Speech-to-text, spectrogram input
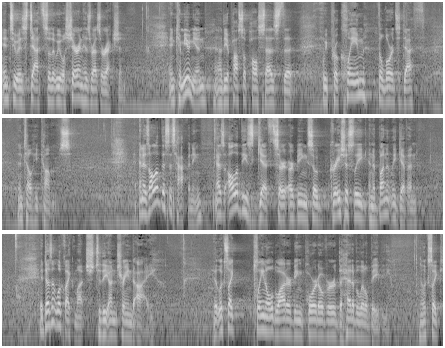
into His death so that we will share in His resurrection. In communion, uh, the Apostle Paul says that we proclaim the Lord's death until He comes. And as all of this is happening, as all of these gifts are, are being so graciously and abundantly given, it doesn't look like much to the untrained eye. It looks like plain old water being poured over the head of a little baby. It looks like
